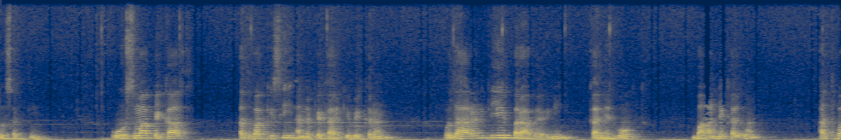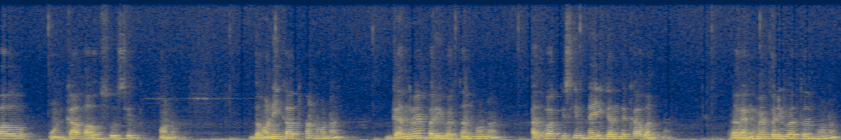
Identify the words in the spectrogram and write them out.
हो सकती हैं। ऊष्मा विकास अथवा किसी अन्य प्रकार के विकरण, उदाहरण के लिए परावैग्नि का निर्मुक्त बाहर निकलना, अथवा उनका अवशोषित होना, ध्वनि का उत्पन्न होना, गंध में परिवर्तन होना, अथवा किसी नई गंध का बनना, रंग में परिवर्तन होना,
